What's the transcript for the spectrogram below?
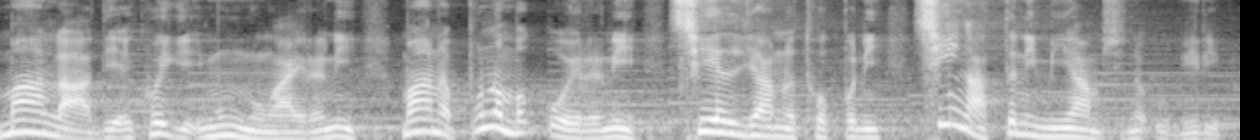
ꯃꯥ ꯂꯥꯛꯑꯗꯤ ꯑꯩꯈꯣꯏꯒꯤ ꯏꯃꯨꯡ ꯅꯨꯡꯉꯥꯏꯔꯅꯤ ꯃꯥꯅ ꯄꯨꯝꯅꯃꯛ ꯑꯣꯏꯔꯅꯤ ꯁꯦꯜ ꯌꯥꯝꯅ ꯊꯣꯛꯄꯅꯤ ꯁꯤ ꯉꯥꯛꯇꯅꯤ ꯃꯤꯌꯥꯝꯁꯤꯅ ꯎꯕꯤꯔꯤꯕ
